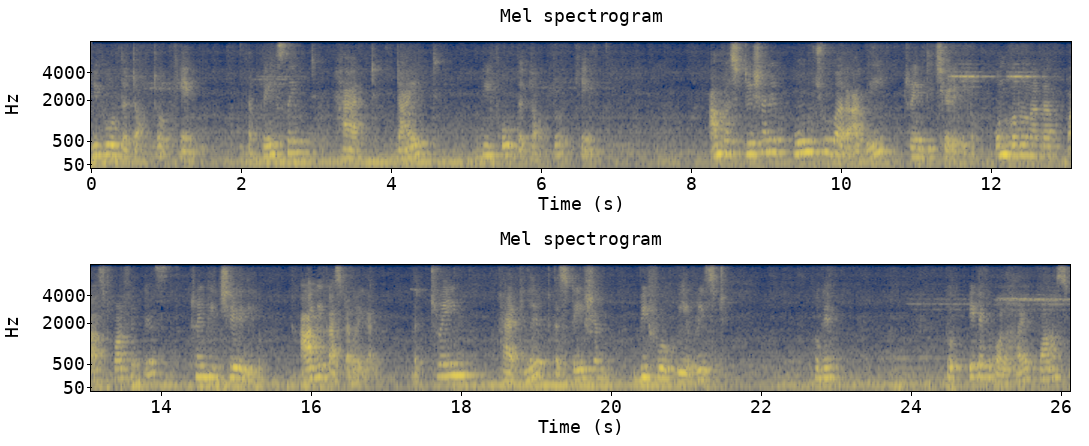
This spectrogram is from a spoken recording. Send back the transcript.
before the doctor came the patient had died before the doctor came আমরা স্টেশনে পৌঁছবার আগেই ট্রেনটি ছেড়ে দিল। কোন ঘটনাটা পাস্ট পারফেক্টেস ট্রেনটি ছেড়ে দিল। আগে কাজটা হয়ে গেল। The train had left the station before we reached okay তো এটাকে বলা হয় পাস্ট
